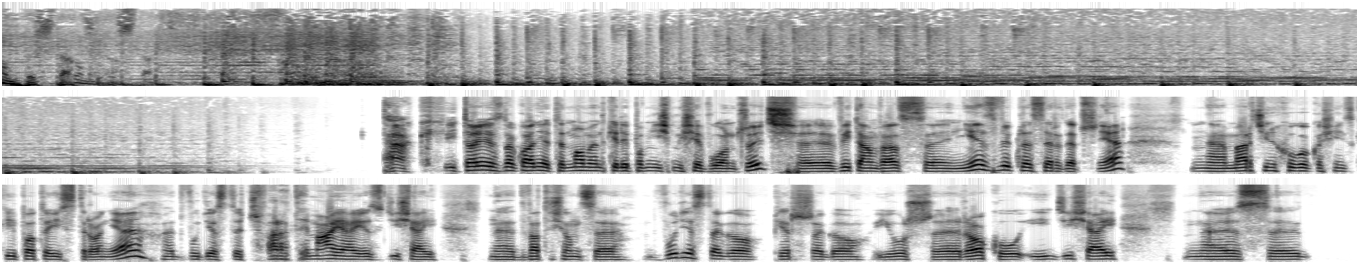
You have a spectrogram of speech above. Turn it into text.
Kontestacja. Tak, i to jest dokładnie ten moment, kiedy powinniśmy się włączyć. E, witam Was e, niezwykle serdecznie. E, Marcin Hugo Kosiński po tej stronie. 24 maja jest dzisiaj 2021 już roku i dzisiaj z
